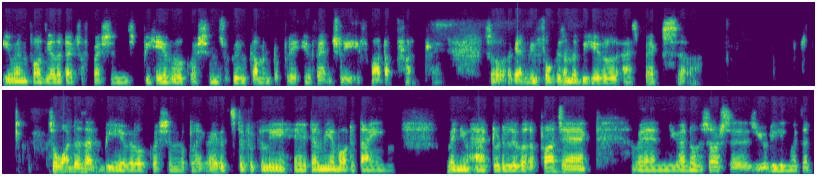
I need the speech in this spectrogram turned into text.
even for the other types of questions behavioral questions will come into play eventually if not upfront right? So again we'll focus on the behavioral aspects uh, so what does that behavioral question look like right? It's typically hey tell me about a time when you had to deliver a project when you had no resources you're dealing with it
